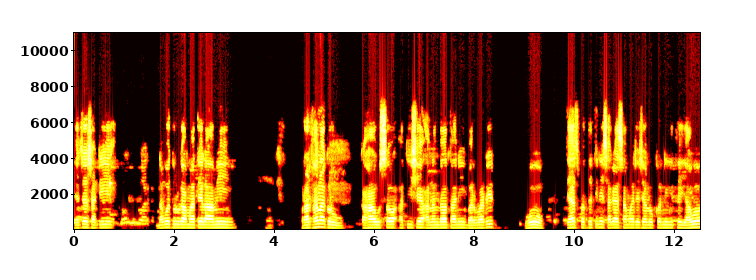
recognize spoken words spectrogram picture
याच्यासाठी नवदुर्गा मातेला आम्ही प्रार्थना करू का हा उत्सव अतिशय आनंदात आणि भरभरीत हो. त्याच पद्धतीने सगळ्या समाजाच्या लोकांनी इथे यावं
